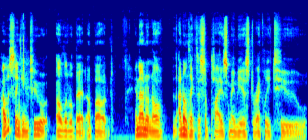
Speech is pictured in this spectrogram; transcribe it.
I was thinking too a little bit about, and I don't know, I don't think this applies maybe as directly to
